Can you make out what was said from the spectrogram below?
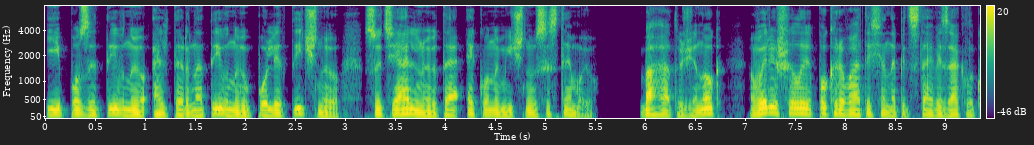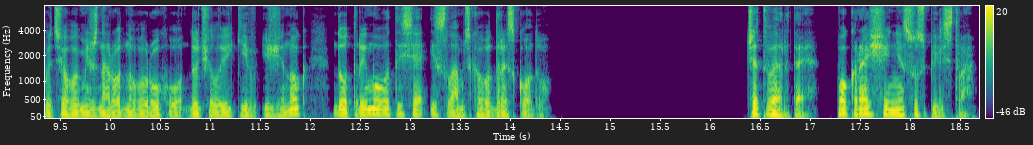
і позитивною альтернативною політичною, соціальною та економічною системою. Багато жінок вирішили покриватися на підставі заклику цього міжнародного руху до чоловіків і жінок дотримуватися ісламського дрес-коду. Четверте покращення суспільства.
